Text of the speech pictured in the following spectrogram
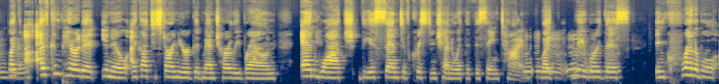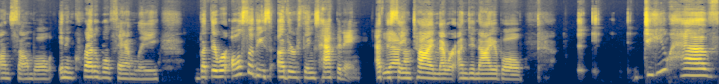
Mm-hmm. Like I- I've compared it, you know, I got to star in "You're a Good Man," Charlie Brown, and watch the ascent of Kristin Chenoweth at the same time. Mm-hmm. Like we mm, were mm-hmm. this incredible ensemble, an incredible family, but there were also these other things happening at the yeah. same time that were undeniable. Do you have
